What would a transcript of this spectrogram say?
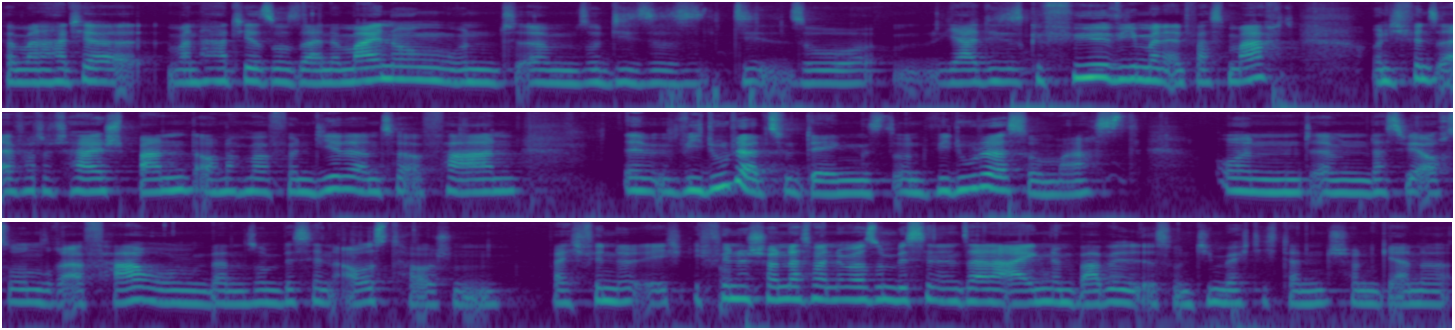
weil man hat ja, man hat ja so seine Meinung und ähm, so dieses, die, so, ja, dieses Gefühl, wie man etwas macht. Und ich finde es einfach total spannend, auch noch mal von dir dann zu erfahren, äh, wie du dazu denkst und wie du das so machst. Und ähm, dass wir auch so unsere Erfahrungen dann so ein bisschen austauschen. Weil ich finde, ich, ich finde schon, dass man immer so ein bisschen in seiner eigenen Bubble ist und die möchte ich dann schon gerne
